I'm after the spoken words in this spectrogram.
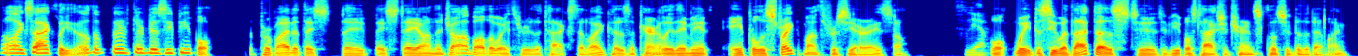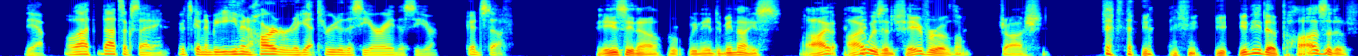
Well, exactly. Oh, they're, they're busy people, provided they, they, they stay on the job all the way through the tax deadline, because apparently they made April a strike month for CRA. So, yeah. We'll wait to see what that does to, to people's tax returns closer to the deadline. Yeah. Well, that that's exciting. It's going to be even harder to get through to the CRA this year. Good stuff. Easy now. We need to be nice. I I was in favor of them, Josh. you, you, need a positive,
